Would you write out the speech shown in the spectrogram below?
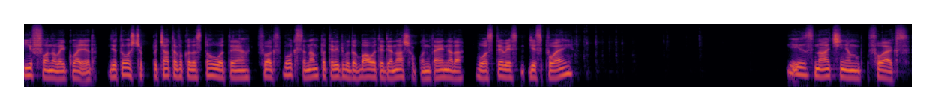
і фоновий колір. Для того, щоб почати використовувати Flexbox, нам потрібно додати для нашого контейнера властивість Display і значенням Flex.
